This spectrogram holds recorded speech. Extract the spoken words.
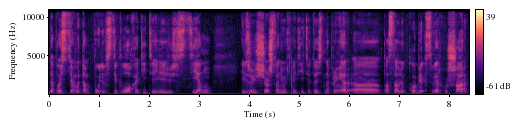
Допустим, вы там пулю в стекло хотите, или стену, или же еще что-нибудь хотите. То есть, например, э, поставлю кубик, сверху шар,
